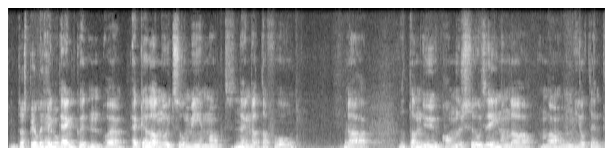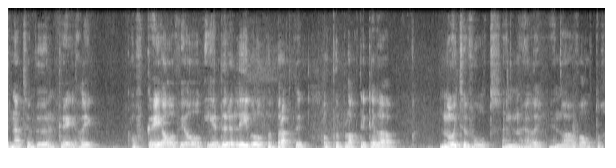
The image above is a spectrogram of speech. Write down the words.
dat speelde geen Ik denk, uh, ik heb dat nooit zo meegemaakt. Hmm. Ik denk dat dat voor dat, dat nu anders zou zijn, omdat, omdat gewoon heel het internet gebeuren of krijg al veel eerder een label opgeplakt, opgeplakt. Ik heb dat nooit gevoeld, in, allee, in dat geval toch.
